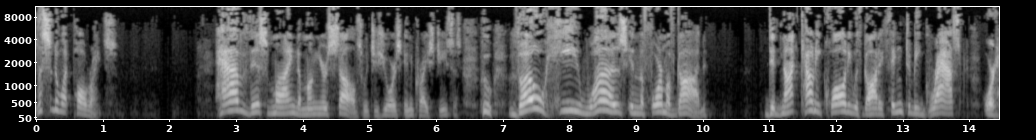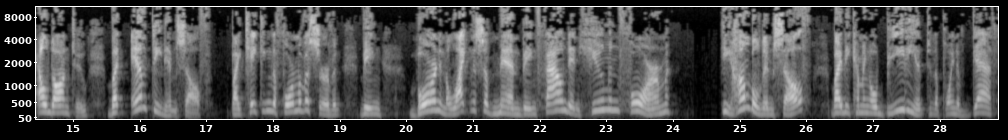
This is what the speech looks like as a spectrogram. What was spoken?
Listen to what Paul writes. Have this mind among yourselves, which is yours in Christ Jesus, who, though he was in the form of God, did not count equality with God a thing to be grasped or held on to, but emptied himself by taking the form of a servant, being born in the likeness of men, being found in human form, he humbled himself by becoming obedient to the point of death,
